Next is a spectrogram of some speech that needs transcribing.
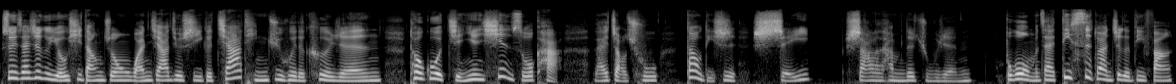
所以在这个游戏当中，玩家就是一个家庭聚会的客人，透过检验线索卡来找出到底是谁杀了他们的主人。不过我们在第四段这个地方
